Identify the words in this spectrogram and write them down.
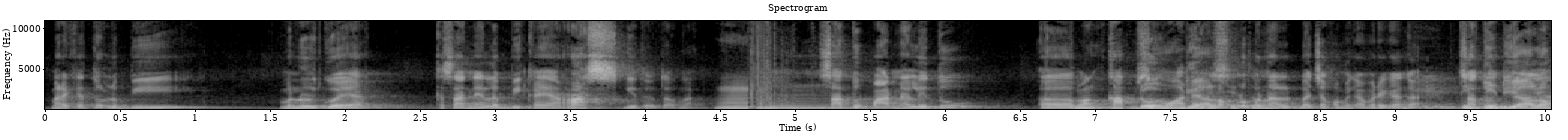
mereka tuh lebih menurut gue ya, kesannya lebih kayak ras gitu tau nggak? Hmm. Satu panel itu eh, Lengkap do- semua ada di dialog lu pernah baca komik Amerika nggak? Satu Tintin, dialog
